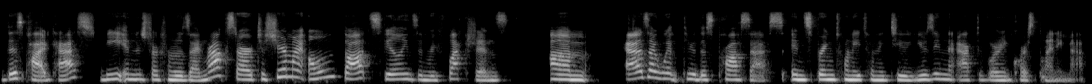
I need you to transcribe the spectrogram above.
this podcast, Be an Instructional Design Rockstar, to share my own thoughts, feelings, and reflections um, as I went through this process in spring 2022 using the Active Learning Course Planning Map.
